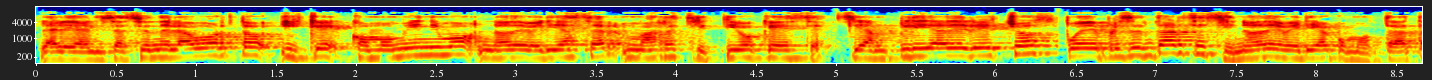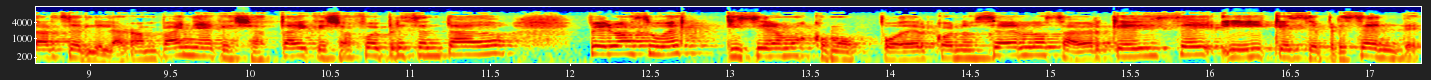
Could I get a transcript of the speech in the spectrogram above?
la legalización del aborto y que como mínimo no debería ser más restrictivo que ese. Si amplía derechos puede presentarse, si no debería como tratarse el de la campaña que ya está y que ya fue presentado pero a su vez quisiéramos como poder conocerlo, saber qué dice y que se presente.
